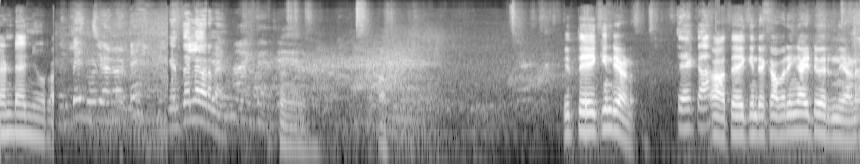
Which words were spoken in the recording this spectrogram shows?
രണ്ട് അഞ്ഞൂറ്. ഇങ്ങനത്തെ പറഞ്ഞേ. ഇത് തേക്കിന്റെ ആണ് ആ തേക്കിന്റെ കവറിംഗ് ആയിട്ട് വരുന്നതാണ്.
